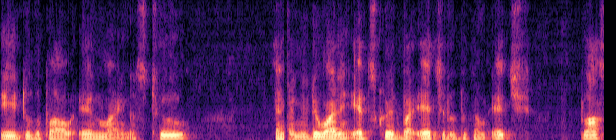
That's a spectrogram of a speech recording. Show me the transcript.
a to the power n minus 2 and when you're dividing h squared by h it will become h plus.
